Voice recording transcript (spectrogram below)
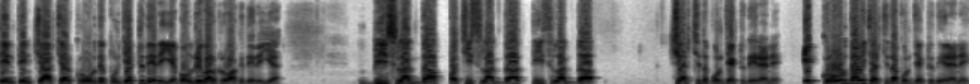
3-3 4-4 ਕਰੋੜ ਦੇ ਪ੍ਰੋਜੈਕਟ ਦੇ ਰਹੀ ਹੈ ਬਾਉਂਡਰੀ ਵਾਲ ਕਰਵਾ ਕੇ ਦੇ ਰਹੀ ਹੈ। 20 ਲੱਖ ਦਾ 25 ਲੱਖ ਦਾ 30 ਲੱਖ ਦਾ ਚਰਚ ਦਾ ਪ੍ਰੋਜੈਕਟ ਦੇ ਰਹੇ ਨੇ। 1 ਕਰੋੜ ਦਾ ਵੀ ਚਰਚ ਦਾ ਪ੍ਰੋਜੈਕਟ ਦੇ ਰਹੇ ਨੇ।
